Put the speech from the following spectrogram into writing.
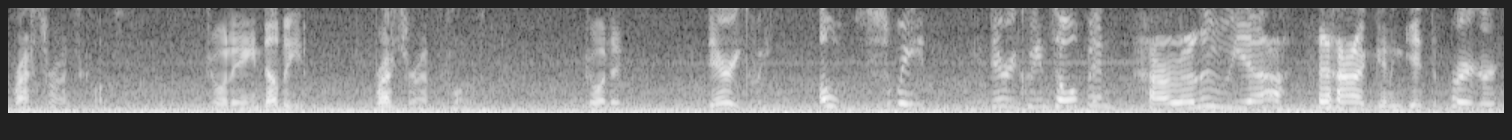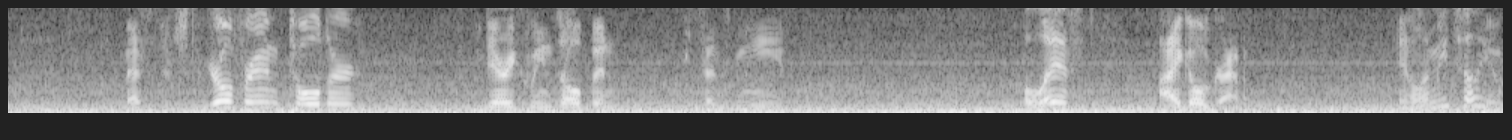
Restaurant's closed. Go to A&W. Restaurant's closed. Go to Dairy Queen. Oh, sweet. Dairy Queen's open. Hallelujah. Gonna get the burger. Message the girlfriend, told her Dairy Queen's open. She sends me a list. I go grab it. And let me tell you,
